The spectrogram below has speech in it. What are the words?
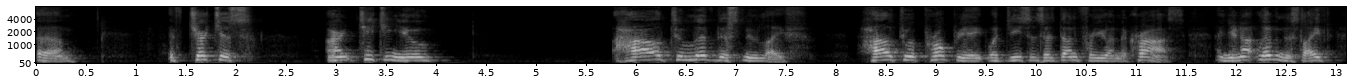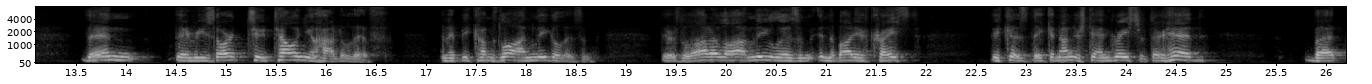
um, if churches aren't teaching you how to live this new life, how to appropriate what Jesus has done for you on the cross, and you're not living this life, then they resort to telling you how to live, and it becomes law and legalism. There's a lot of law and legalism in the body of Christ because they can understand grace with their head, but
